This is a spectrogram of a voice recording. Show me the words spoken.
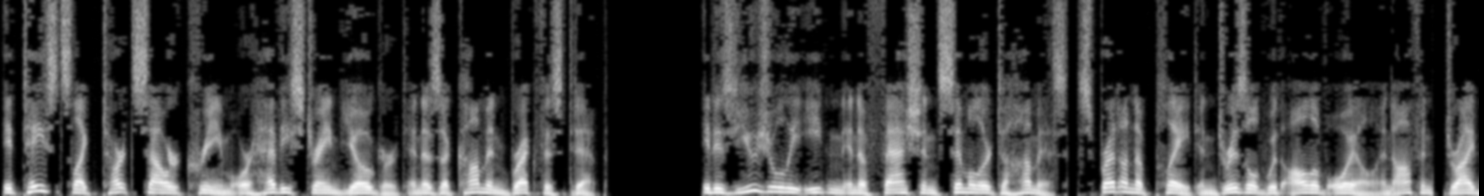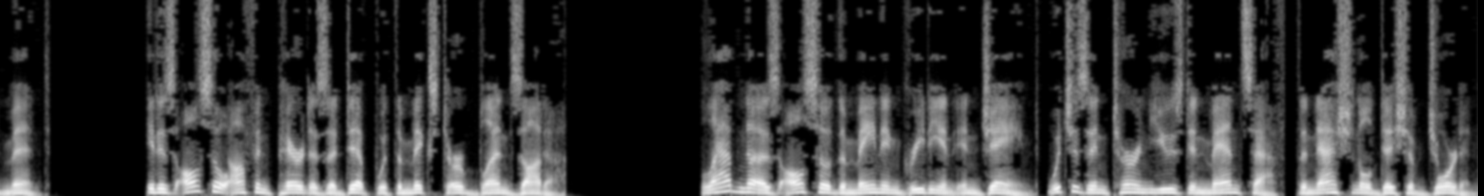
It tastes like tart sour cream or heavy strained yogurt and is a common breakfast dip. It is usually eaten in a fashion similar to hummus, spread on a plate and drizzled with olive oil and often, dried mint. It is also often paired as a dip with the mixed herb blend za'atar. Labna is also the main ingredient in jameed, which is in turn used in mansaf, the national dish of Jordan.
